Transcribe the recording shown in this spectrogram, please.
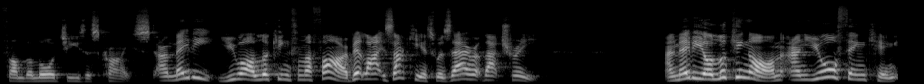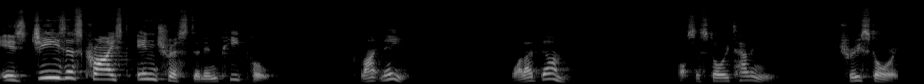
from the Lord Jesus Christ. And maybe you are looking from afar, a bit like Zacchaeus was there at that tree. And maybe you're looking on and you're thinking, is Jesus Christ interested in people like me? What I've done? What's the story telling you? True story.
